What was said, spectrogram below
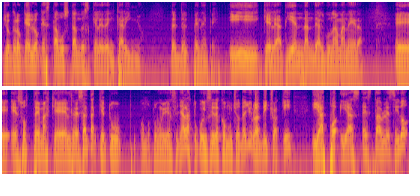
Yo creo que lo que está buscando es que le den cariño desde el PNP y que le atiendan de alguna manera eh, esos temas que él resalta, que tú, como tú muy bien señalas, tú coincides con muchos de ellos, lo has dicho aquí y has, y has establecido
